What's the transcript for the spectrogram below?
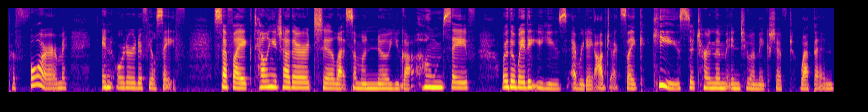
perform in order to feel safe. Stuff like telling each other to let someone know you got home safe, or the way that you use everyday objects like keys to turn them into a makeshift weapon.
